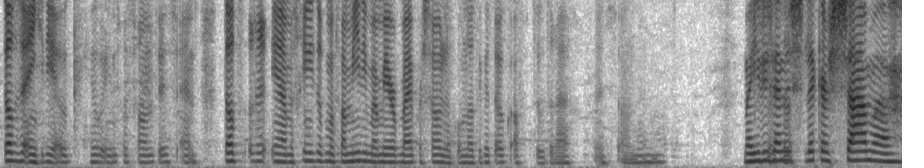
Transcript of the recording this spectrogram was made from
dat is eentje die ook heel interessant is. En dat, ja, misschien niet op mijn familie, maar meer op mij persoonlijk, omdat ik het ook af en toe draag. Dus ehm, Maar jullie zijn dat- dus lekker samen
